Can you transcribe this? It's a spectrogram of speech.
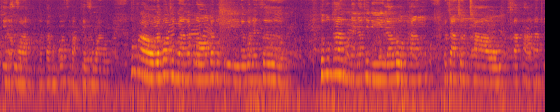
เทียนสุวรรณนะคะคุณพ่อสมัครเทียนสุวรรณพวกเราแล้วก็ทีมงานนักร้องนักดนตรีแล้วก็แดนเซอร์ ทุกทุกท่านในหน้าที่นี้แล้วรวมทั้งประชาชนชาวสาขานาที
